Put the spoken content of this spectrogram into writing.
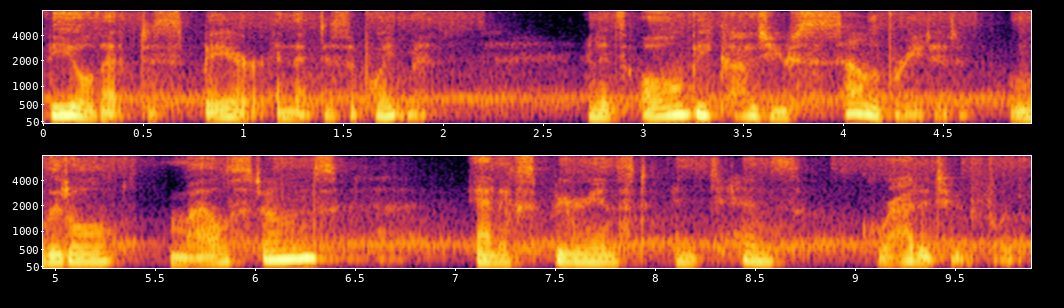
feel that despair and that disappointment. And it's all because you celebrated little milestones and experienced intense gratitude for them.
